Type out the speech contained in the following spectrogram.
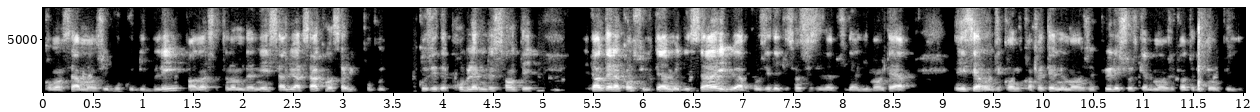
commencé à manger beaucoup de blé pendant un certain nombre d'années. Ça, lui a, ça a commencé à lui causer des problèmes de santé. Quand elle a consulté un médecin, il lui a posé des questions sur ses habitudes alimentaires. Et il s'est rendu compte qu'en fait, elle ne mangeait plus les choses qu'elle mangeait quand elle était au pays.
